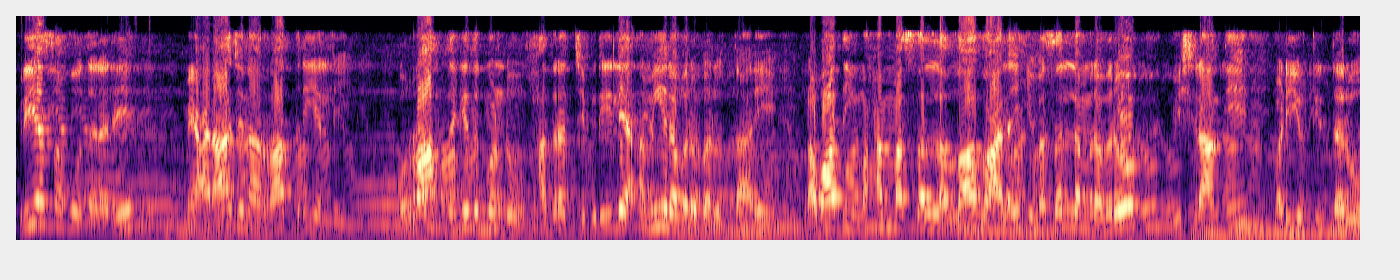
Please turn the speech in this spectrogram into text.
ಪ್ರಿಯ ಸಹೋದರರೇ, ಮೆಹರಾಜಿನ ರಾತ್ರಿಯಲ್ಲಿ ಬುರ್ರಾಹ್ ತೆಗೆದುಕೊಂಡು ಹಜರತ್ ಜಿಬ್ರೀಲೆ ಅಮೀರ್ ಅವರು ಬರುತ್ತಾರೆ. ಪ್ರವಾದಿ ಮೊಹಮ್ಮದ್ ಸಲ್ಲಾಹು ಅಲಹಿ ವಸಲ್ಲಂ ರವರು ವಿಶ್ರಾಂತಿ ಪಡೆಯುತ್ತಿದ್ದರು.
